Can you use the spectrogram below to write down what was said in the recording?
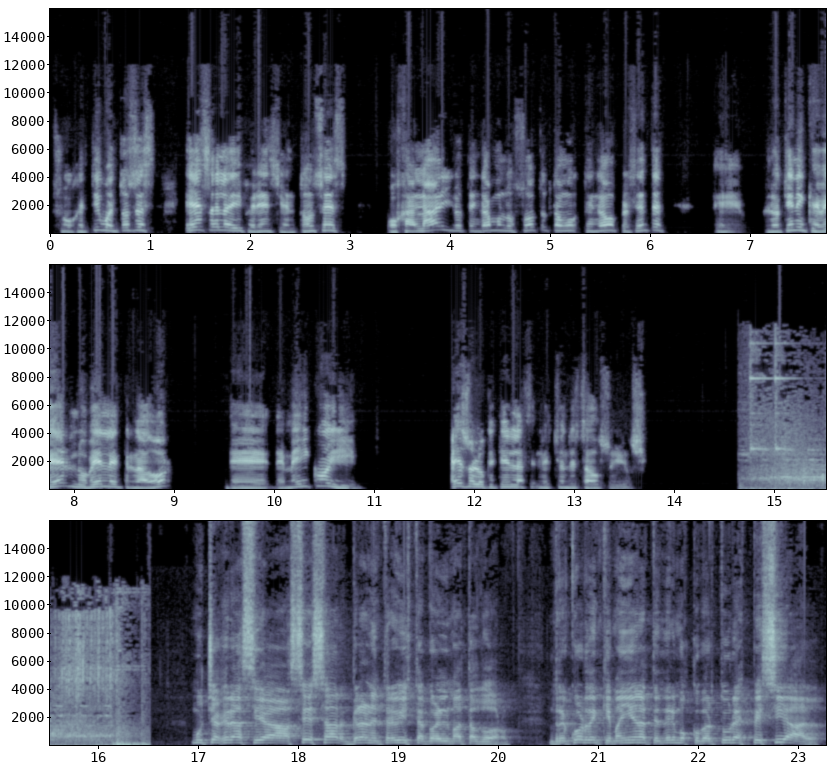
su objetivo. Entonces, esa es la diferencia. Entonces, ojalá y lo tengamos nosotros, tengamos presente, eh, lo tienen que ver, lo ve el entrenador de, de México y eso es lo que tiene la selección de Estados Unidos. Muchas gracias, César. Gran entrevista con el matador. Recuerden que mañana tendremos cobertura especial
